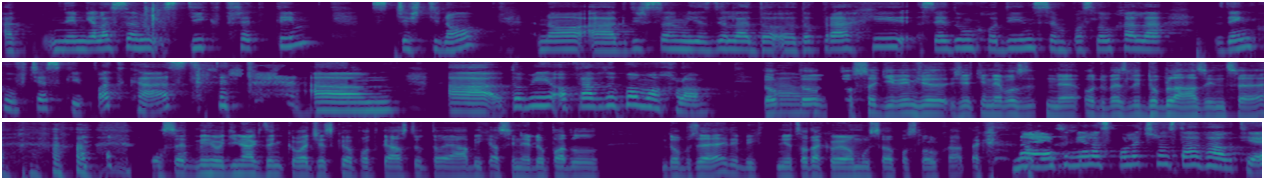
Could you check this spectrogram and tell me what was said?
a neměla jsem styk předtím s češtinou. No a když jsem jezdila do, do Prahy, sedm hodin jsem poslouchala Zdenku v český podcast um, a to mi opravdu pomohlo. To, to, to se divím, že, že ti nevoz, neodvezli do blázince po sedmi hodinách Zdeňkova českého podcastu, to já bych asi nedopadl dobře, kdybych něco takového musel poslouchat. Tak... No, já jsem měla společnost v autě.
